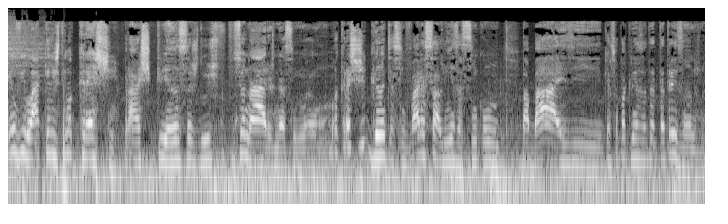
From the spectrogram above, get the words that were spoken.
Eu vi lá que eles têm uma creche para as crianças dos funcionários, né? Assim, uma, uma creche gigante, assim, várias salinhas assim com babás e que é só para crianças até, até 3 anos, né?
